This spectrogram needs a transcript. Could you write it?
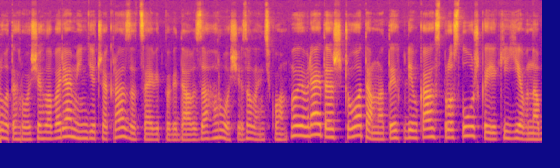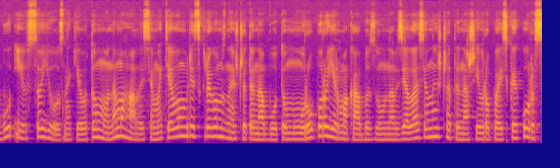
примножувати гроші главаря. Міндіч якраз за це відповідав за гроші Зеленського. Ви уявляєте, що там на тих плівках з прослушки, які є в набу і в союзників, тому намагалися миттєвим бліцкригом знищити набу. Тому рупору Єрмака безумно взялася нищити наш європейський курс.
